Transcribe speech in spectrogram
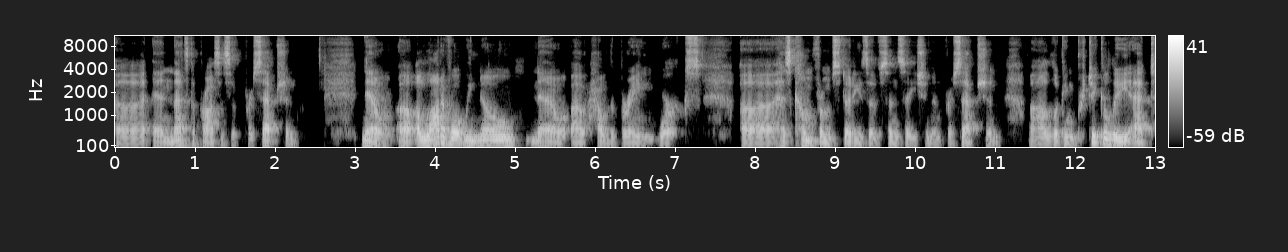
uh, and that's the process of perception. Now, uh, a lot of what we know now about how the brain works uh, has come from studies of sensation and perception, uh, looking particularly at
